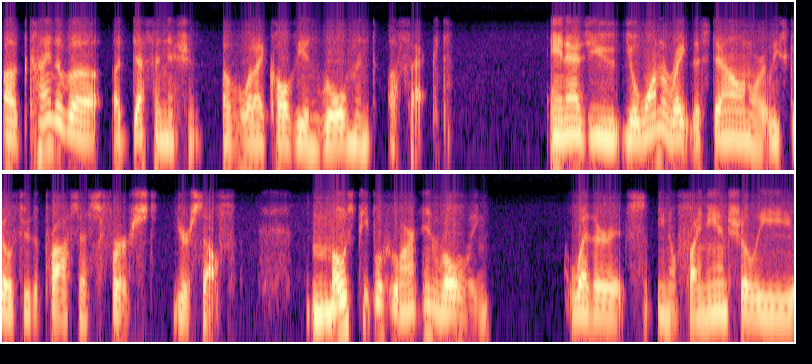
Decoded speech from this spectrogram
a kind of a, a definition of what I call the enrollment effect. And as you you'll want to write this down or at least go through the process first yourself. Most people who aren't enrolling, whether it's you know financially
